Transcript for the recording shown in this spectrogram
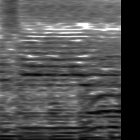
I see you.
